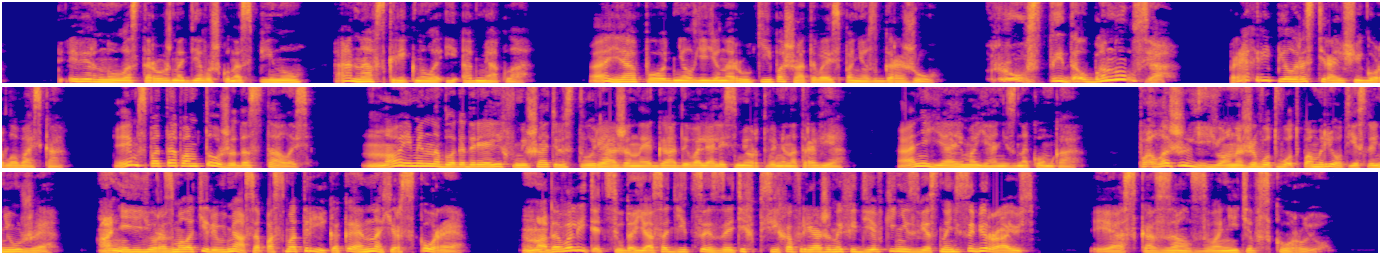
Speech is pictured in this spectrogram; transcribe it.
Перевернул осторожно девушку на спину, она вскрикнула и обмякла. А я поднял ее на руки и, пошатываясь, понес к гаражу. «Рус, ты долбанулся!» прохрипел растирающий горло Васька. Им с Потапом тоже досталось. Но именно благодаря их вмешательству ряженые гады валялись мертвыми на траве, а не я и моя незнакомка. «Положи ее, она же вот-вот помрет, если не уже. Они ее размолотили в мясо, посмотри, какая нахер скорая!» «Надо валить отсюда, я садиться из этих психов ряженых и девки неизвестно не собираюсь». «Я сказал, звоните в скорую».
